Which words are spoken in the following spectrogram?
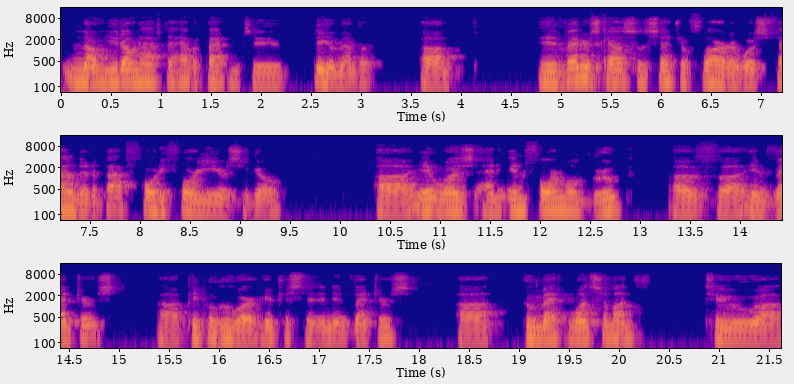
No, you don't have to have a patent to be a member. Um, the Inventors Council of Central Florida was founded about 44 years ago. Uh, it was an informal group of uh, inventors, uh, people who are interested in inventors, uh, who met once a month to uh,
